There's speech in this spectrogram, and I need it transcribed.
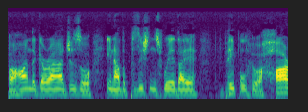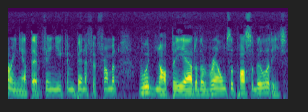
behind the garages or in other positions where they the people who are hiring out that venue can benefit from it would not be out of the realms of possibilities.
